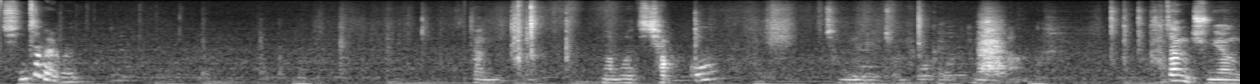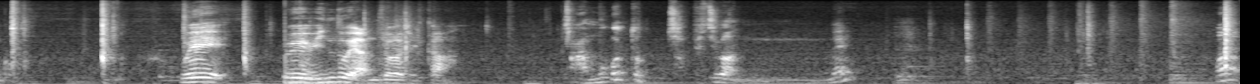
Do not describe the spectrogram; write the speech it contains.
진짜 밝아요. 일단 나머지 잡고 정리를 좀 해보겠습니다. 가장 중요한 거. 왜, 왜 윈도우에 안 들어가질까? 아무것도 잡히지가 않네? 아,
